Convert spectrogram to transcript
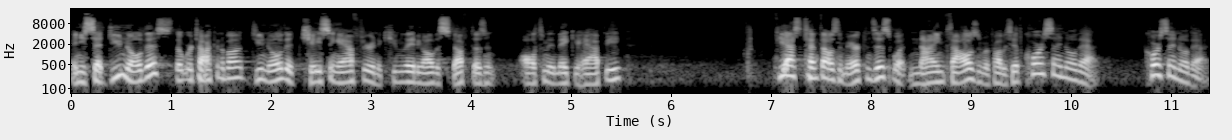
and you said, Do you know this that we're talking about? Do you know that chasing after and accumulating all this stuff doesn't ultimately make you happy? If you ask 10,000 Americans this, what, 9,000 would probably say, Of course I know that. Of course I know that.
